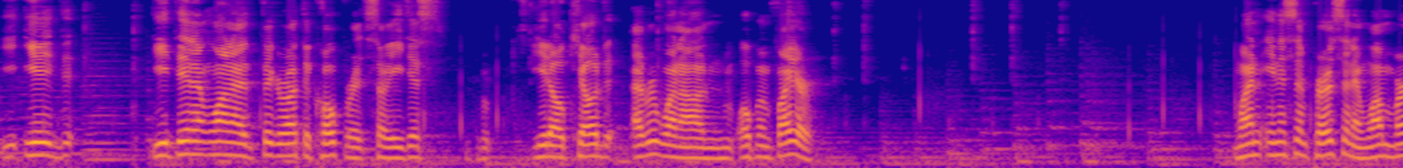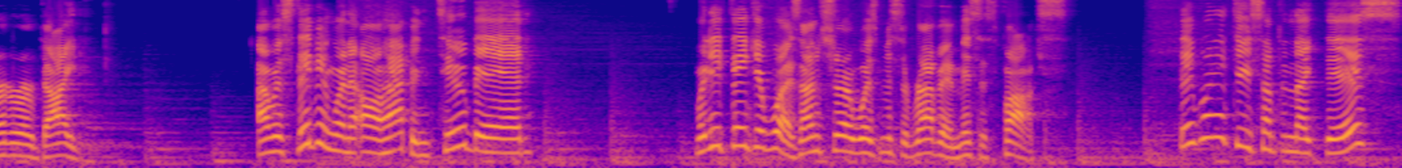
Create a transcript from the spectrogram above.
You, you, you didn't want to figure out the culprit, so you just, you know, killed everyone on open fire. One innocent person and one murderer died. I was sleeping when it all happened, too bad. What do you think it was? I'm sure it was Mr. Rabbit and Mrs. Fox. They wouldn't do something like this.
